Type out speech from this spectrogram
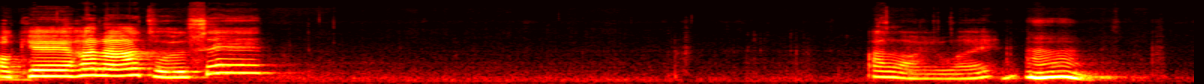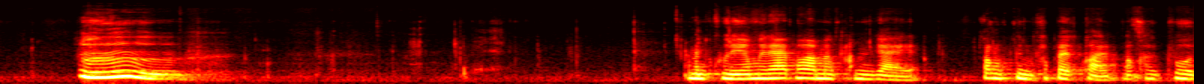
โอเคฮานาจูเซตอร่อยเว้ยอืมอืมมันคุยยังไม่ได้เพราะว่ามันคำใหญ่ ต้องกินเข้าไปก่อนแล้วค่อยพูด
